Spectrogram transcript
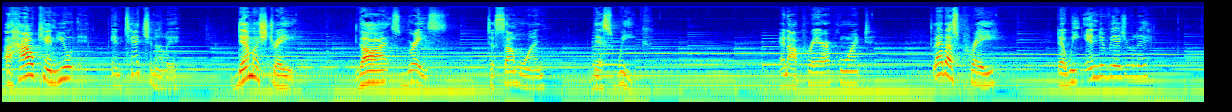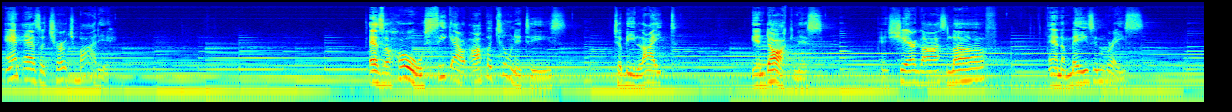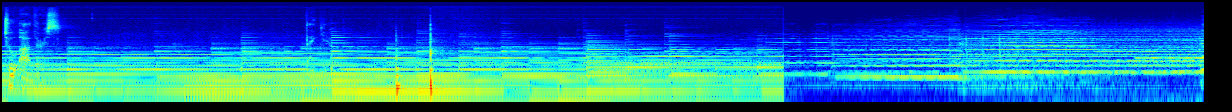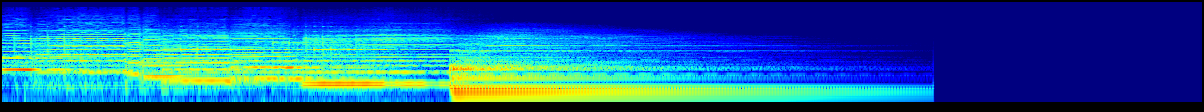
Or how can you intentionally demonstrate God's grace to someone this week? And our prayer point let us pray that we individually and as a church body, as a whole, seek out opportunities to be light in darkness and share God's love and amazing grace to others.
